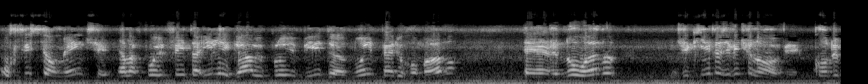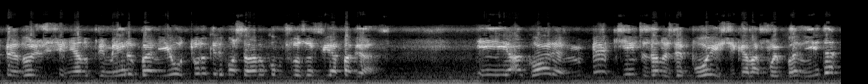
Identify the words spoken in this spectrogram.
oficialmente ela foi feita ilegal e proibida no Império Romano é, no ano de 529, quando o imperador Justiniano I baniu tudo que ele considerava como filosofia pagã. E agora, 1500 anos depois de que ela foi banida,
